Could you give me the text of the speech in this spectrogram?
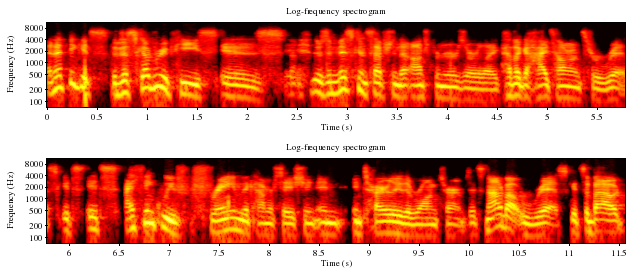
And i think it's the discovery piece is there's a misconception that entrepreneurs are like have like a high tolerance for risk. It's it's i think we've framed the conversation in entirely the wrong terms. It's not about risk. It's about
